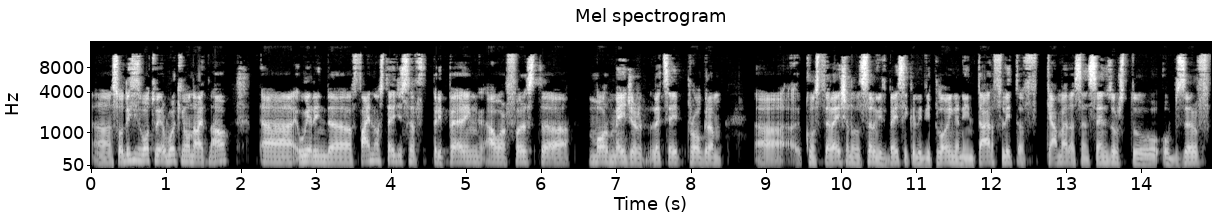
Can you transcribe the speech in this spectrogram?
Uh, so this is what we are working on right now. Uh, we are in the final stages of preparing our first uh, more major, let's say, program uh, constellation of service, basically deploying an entire fleet of cameras and sensors to observe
